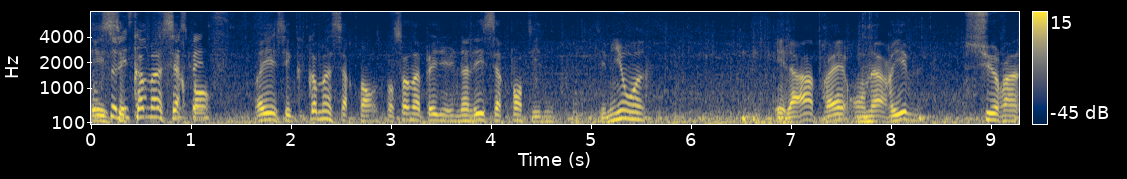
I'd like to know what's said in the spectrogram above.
Et c'est comme un serpent. suspense. Vous voyez, c'est comme un serpent. C'est pour ça qu'on appelle une allée serpentine. C'est mignon, hein Et là, après, on arrive sur un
